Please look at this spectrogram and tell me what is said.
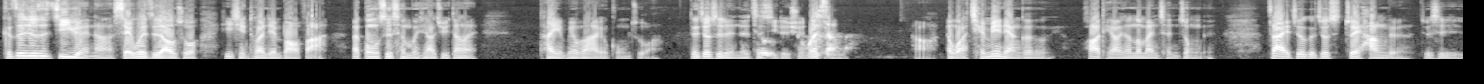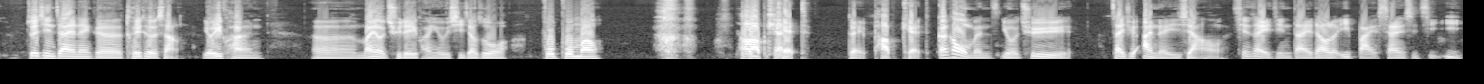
可这就是机缘啊，谁会知道说疫情突然间爆发，那公司撑不下去，当然他也没有办法有工作啊。这就是人的自己的选择。好，哎我，前面两个话题好像都蛮沉重的。再这个就是最夯的，就是最近在那个推特上有一款呃蛮有趣的一款游戏，叫做波波猫 Pop Cat 对 Pop Cat。刚刚我们有去再去按了一下哦，现在已经来到了一百三十几亿，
